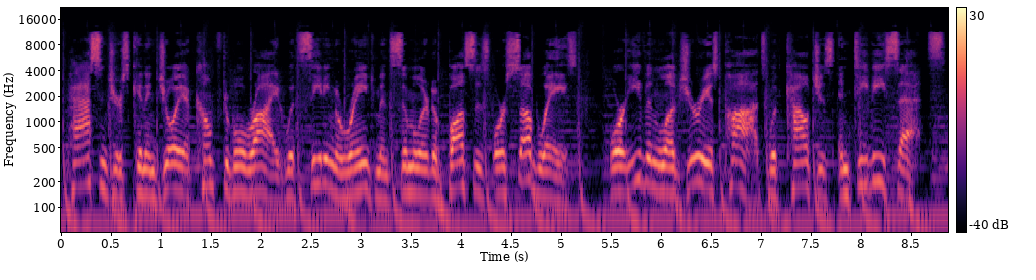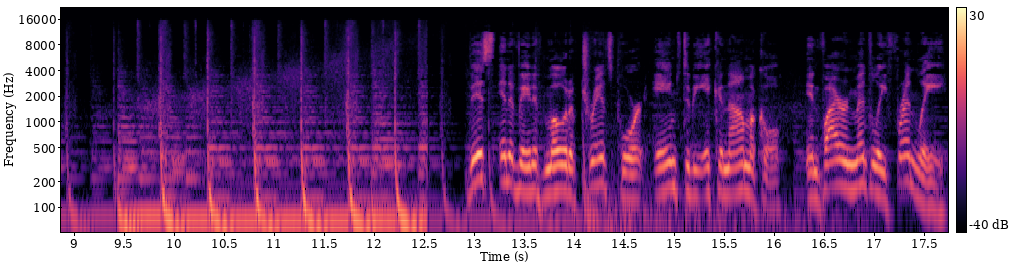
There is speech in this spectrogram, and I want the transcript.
passengers can enjoy a comfortable ride with seating arrangements similar to buses or subways, or even luxurious pods with couches and TV sets. This innovative mode of transport aims to be economical, environmentally friendly,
